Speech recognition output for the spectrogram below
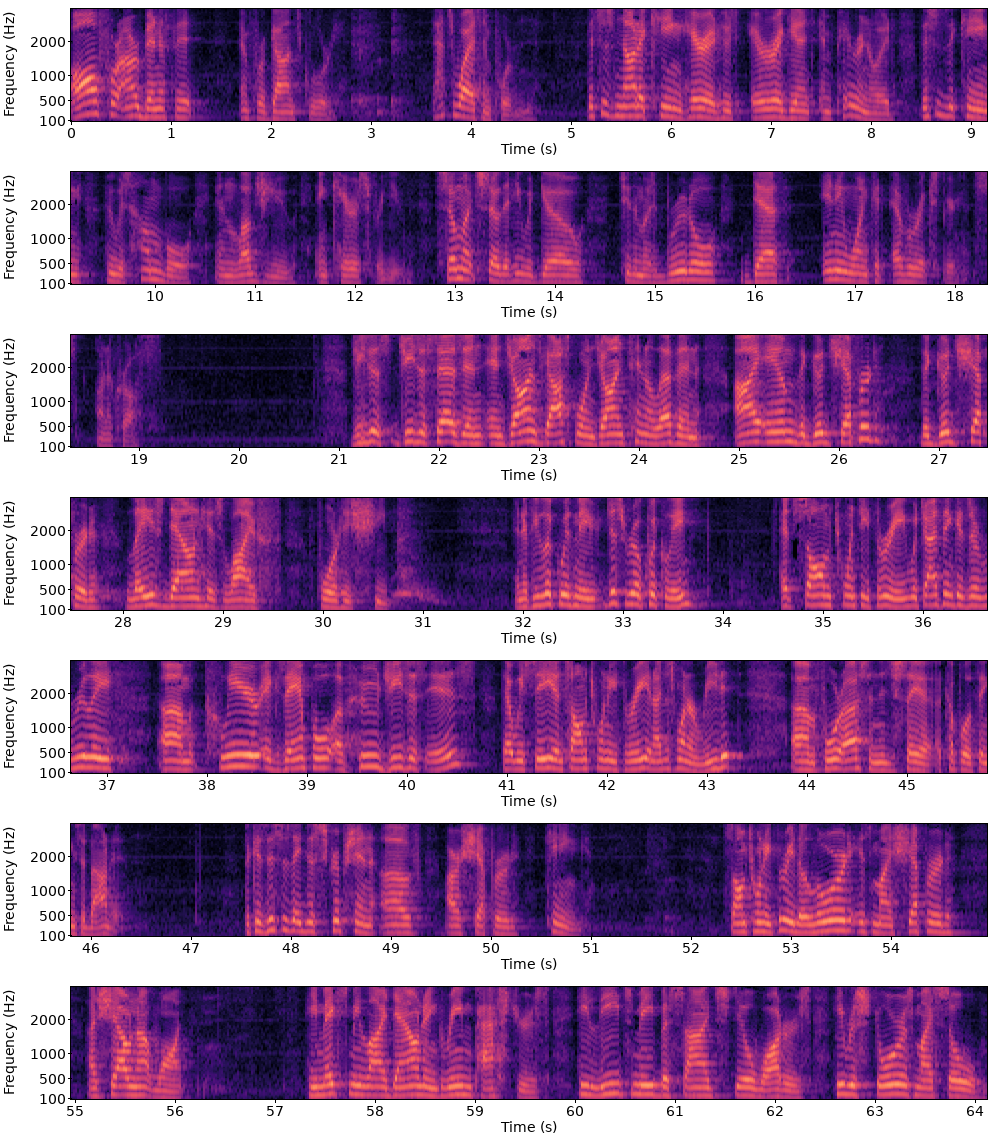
all for our benefit and for God's glory. That's why it's important. This is not a king Herod who's arrogant and paranoid. This is a king who is humble and loves you and cares for you. So much so that he would go to the most brutal death anyone could ever experience on a cross. Jesus, Jesus says in, in John's Gospel in John 10 11, I am the good shepherd. The good shepherd lays down his life for his sheep. And if you look with me just real quickly at Psalm 23, which I think is a really um, clear example of who Jesus is that we see in Psalm 23, and I just want to read it um, for us and then just say a, a couple of things about it. Because this is a description of our shepherd king. Psalm 23 The Lord is my shepherd, I shall not want. He makes me lie down in green pastures. He leads me beside still waters. He restores my soul.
